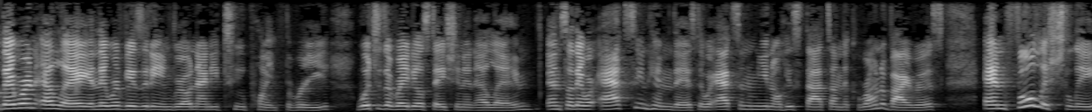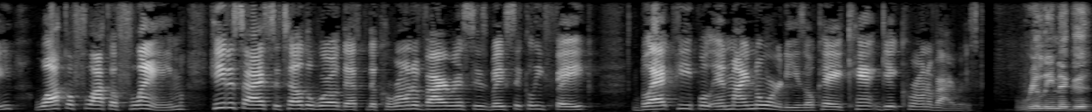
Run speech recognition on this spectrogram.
They were in LA and they were visiting Real 92.3, which is a radio station in LA. And so they were asking him this. They were asking him, you know, his thoughts on the coronavirus. And foolishly, Waka Flocka Flame, he decides to tell the world that the coronavirus is basically fake. Black people and minorities, okay, can't get coronavirus. Really, nigga?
